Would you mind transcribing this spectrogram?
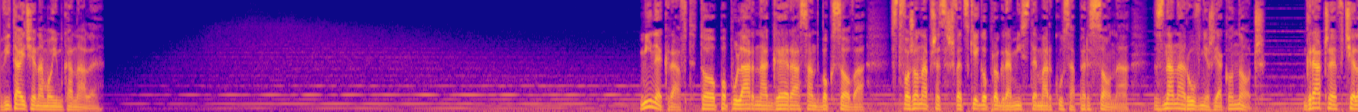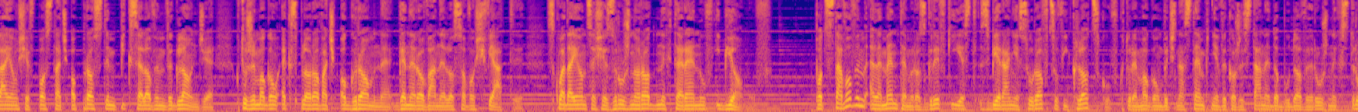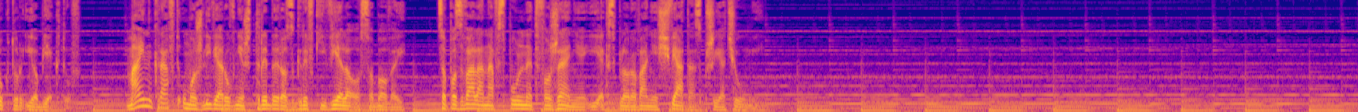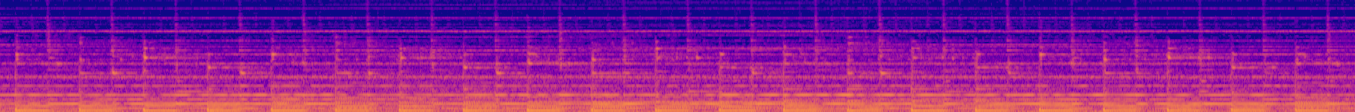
Witajcie na moim kanale. Minecraft to popularna gera sandboxowa, stworzona przez szwedzkiego programistę Markusa Persona, znana również jako Notch. Gracze wcielają się w postać o prostym pikselowym wyglądzie, którzy mogą eksplorować ogromne, generowane losowo światy, składające się z różnorodnych terenów i biomów. Podstawowym elementem rozgrywki jest zbieranie surowców i klocków, które mogą być następnie wykorzystane do budowy różnych struktur i obiektów. Minecraft umożliwia również tryby rozgrywki wieloosobowej, co pozwala na wspólne tworzenie i eksplorowanie świata z przyjaciółmi.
